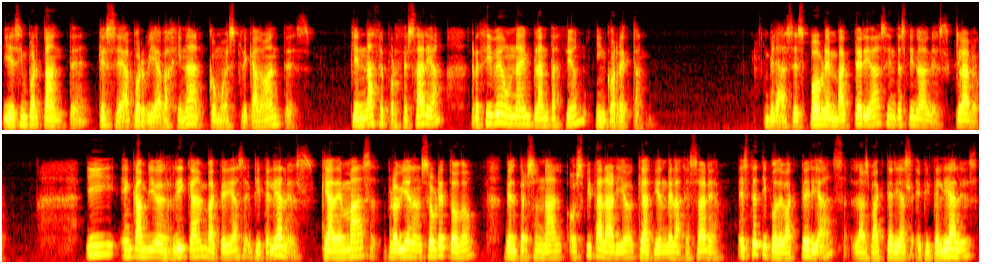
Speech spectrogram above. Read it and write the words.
y es importante que sea por vía vaginal, como he explicado antes. Quien nace por cesárea recibe una implantación incorrecta. Verás, es pobre en bacterias intestinales, claro, y en cambio es rica en bacterias epiteliales, que además provienen sobre todo del personal hospitalario que atiende la cesárea. Este tipo de bacterias, las bacterias epiteliales,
